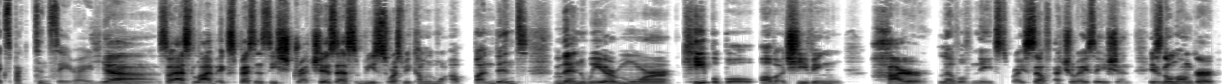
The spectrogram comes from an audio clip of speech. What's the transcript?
expectancy, right? Yeah. So as life expectancy stretches, as resource becomes more abundant, mm-hmm. then we are more capable of achieving higher level of needs, right? Self actualization is no longer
